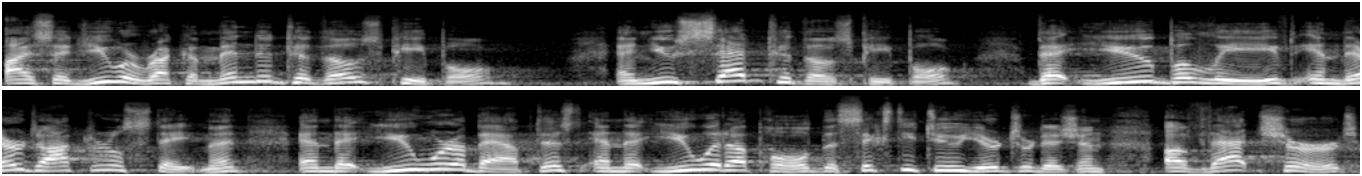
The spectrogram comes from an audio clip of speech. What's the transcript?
I said, You were recommended to those people and you said to those people, that you believed in their doctrinal statement and that you were a Baptist and that you would uphold the 62 year tradition of that church.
